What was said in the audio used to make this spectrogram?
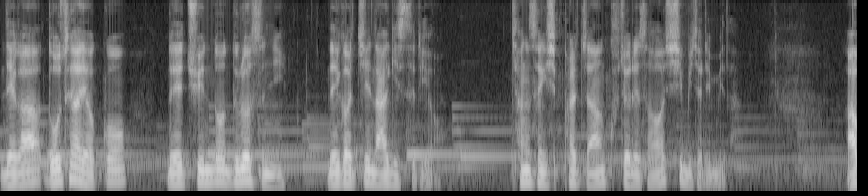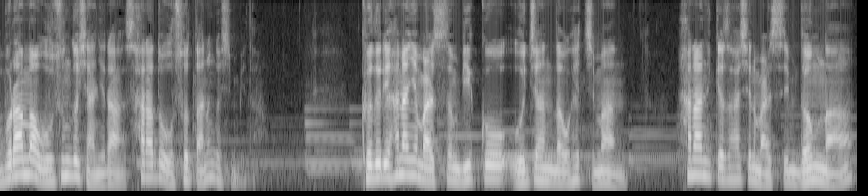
내가 노쇠하였고 내 주인도 늙었으니 내가 어찌 낙이 있으리요 창세기 18장 9절에서 12절입니다. 아브라함만 웃은 것이 아니라 사라도 웃었다는 것입니다. 그들이 하나님 말씀 믿고 의지한다고 했지만 하나님께서 하시는 말씀이 너무나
